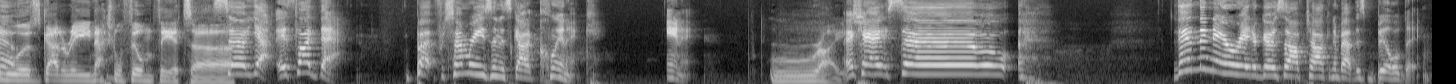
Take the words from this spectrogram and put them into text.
Hayward's Gallery, National Film Theatre. So yeah, it's like that. But for some reason, it's got a clinic in it. right. Okay, so then the narrator goes off talking about this building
